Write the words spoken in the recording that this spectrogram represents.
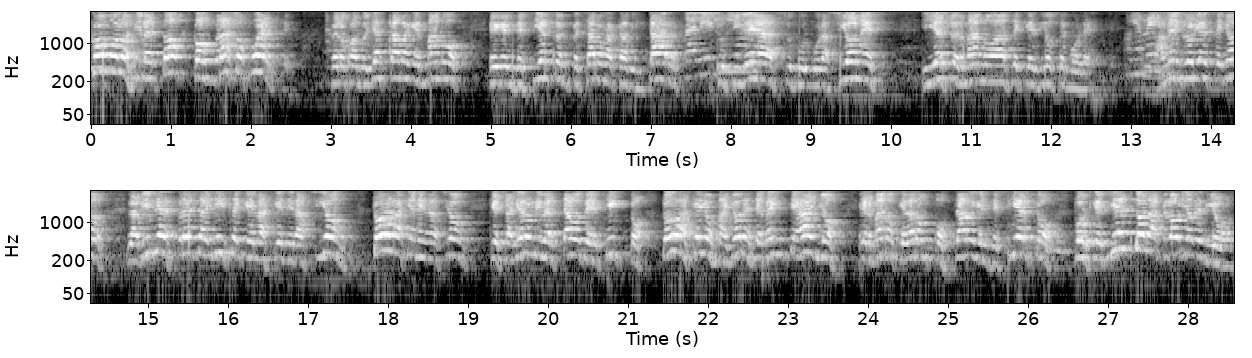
cómo los libertó con brazos fuertes. Pero cuando ya estaban, hermanos, en el desierto empezaron a Aleluya. sus ideas, sus murmuraciones, y eso, hermano, hace que Dios se moleste. Sí, amén. Amén, gloria al Señor. La Biblia expresa y dice que la generación, toda la generación que salieron libertados de Egipto, todos aquellos mayores de 20 años, hermanos, quedaron postrados en el desierto porque viendo la gloria de Dios,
